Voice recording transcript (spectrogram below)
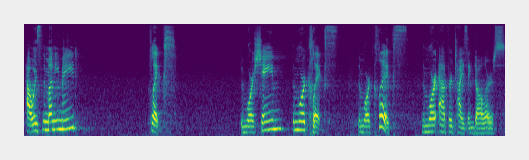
How is the money made? Clicks. The more shame, the more clicks. The more clicks, the more advertising dollars.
